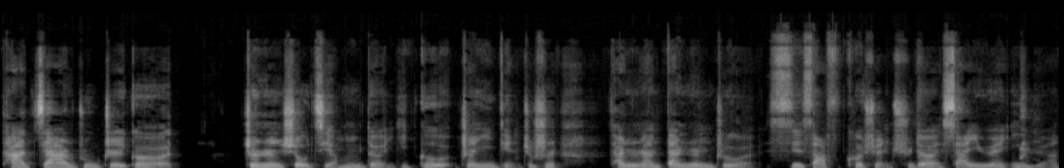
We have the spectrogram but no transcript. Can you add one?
他加入这个真人秀节目的一个争议点，就是 他仍然担任着西萨福克选区的下议院议员，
